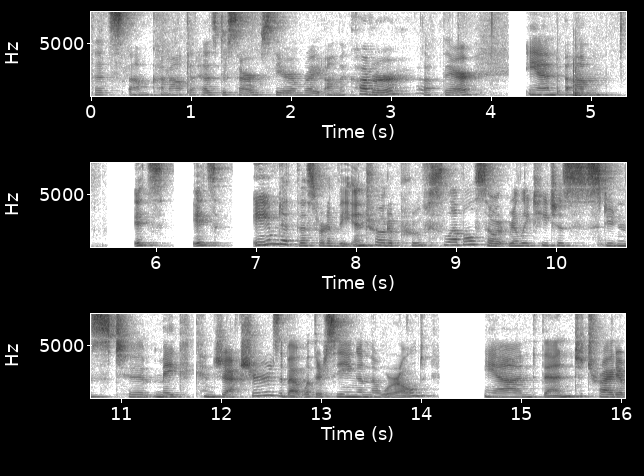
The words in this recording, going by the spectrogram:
that's um, come out that has Desargues' theorem right on the cover up there, and um, it's it's aimed at the sort of the intro to proofs level. So it really teaches students to make conjectures about what they're seeing in the world, and then to try to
